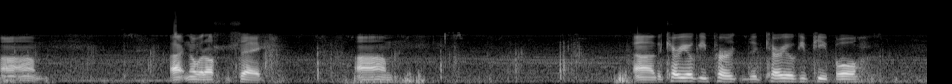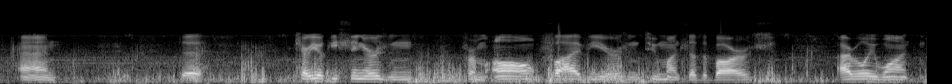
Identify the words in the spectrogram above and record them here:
Um, I don't know what else to say. Um, uh, the karaoke per the karaoke people and the karaoke singers and from all five years and two months of the bars. I really want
